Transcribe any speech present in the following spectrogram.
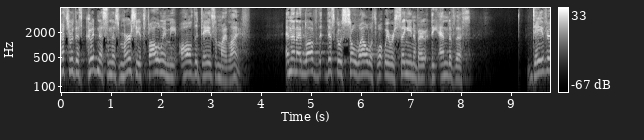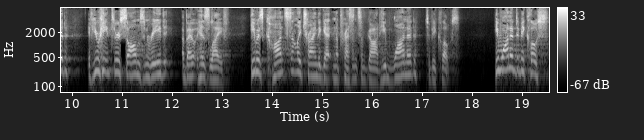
That's where this goodness and this mercy, it's following me all the days of my life. And then I love that this goes so well with what we were singing about the end of this. David, if you read through Psalms and read about his life, he was constantly trying to get in the presence of God. He wanted to be close. He wanted to be close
